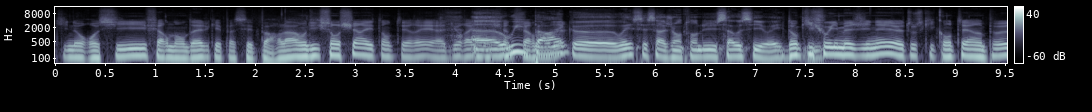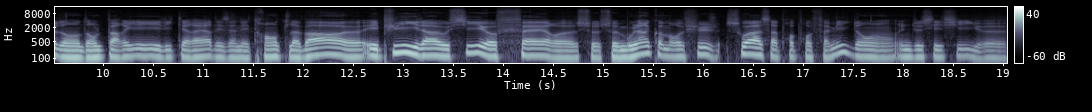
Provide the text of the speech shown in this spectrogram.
Tino Rossi, Fernandel qui est passé par là. On dit que son chien est enterré à Dureil. Euh, oui, il paraît que. Oui, c'est ça, j'ai entendu ça aussi, oui. Donc il faut imaginer euh, tout ce qui comptait un peu dans, dans le Paris littéraire des années 30 là-bas. Euh, et puis il a aussi offert euh, ce, ce moulin comme refuge soit à sa propre famille, dont une de ses filles, euh,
